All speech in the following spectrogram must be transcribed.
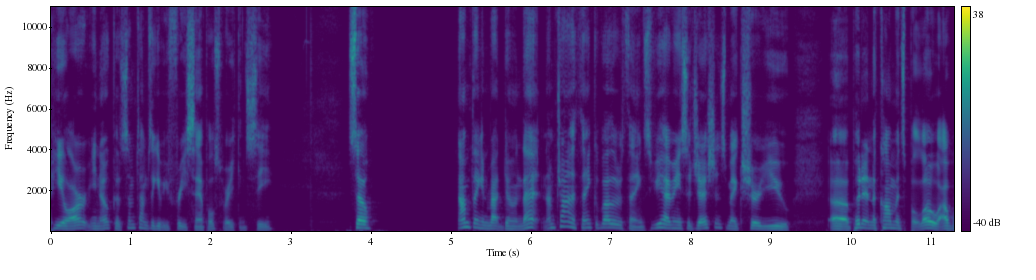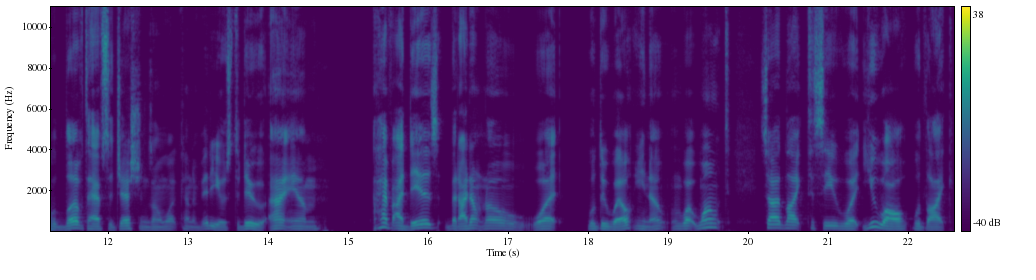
PLR, you know, because sometimes they give you free samples where you can see so I'm thinking about doing that, and I'm trying to think of other things. If you have any suggestions, make sure you uh, put it in the comments below. I would love to have suggestions on what kind of videos to do. I am, I have ideas, but I don't know what will do well, you know, and what won't. So I'd like to see what you all would like,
